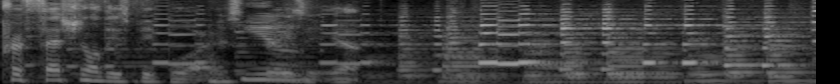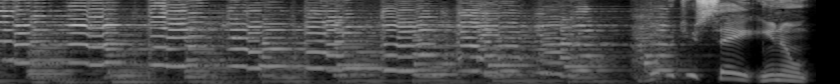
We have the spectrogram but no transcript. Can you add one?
professional these people are it's Yeah. crazy yeah would you say, you know,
